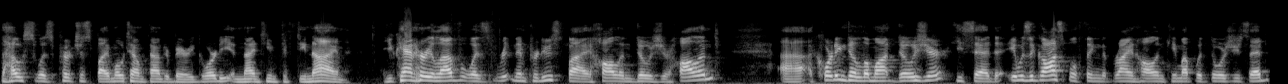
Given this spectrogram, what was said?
The house was purchased by Motown founder Berry Gordy in 1959. You Can't Hurry Love was written and produced by Holland Dozier Holland. Uh, according to Lamont Dozier, he said it was a gospel thing that Brian Holland came up with. Dozier said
